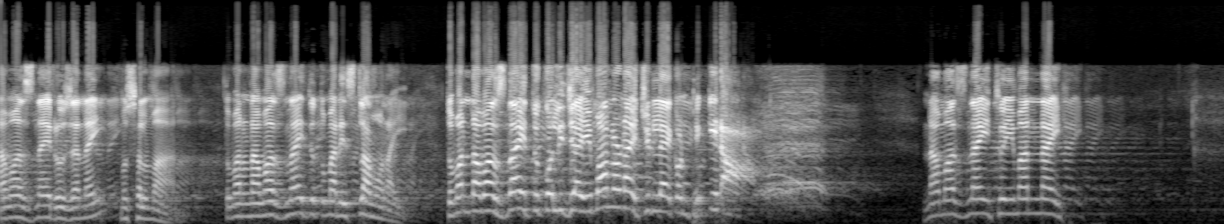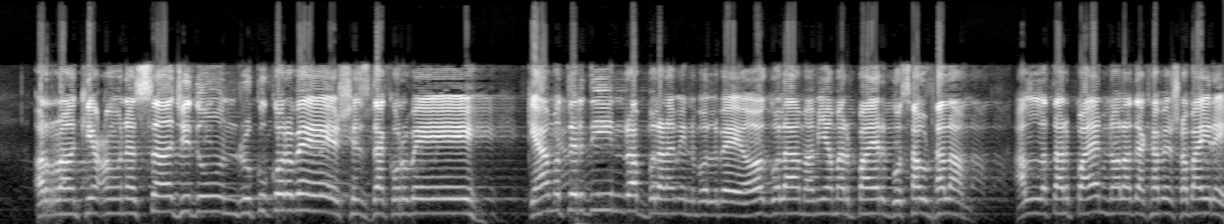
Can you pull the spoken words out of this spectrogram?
নামাজ নাই, রোজা নাই, মুসলমান, তোমার নামাজ নাই তো তোমার ইসলামও নাই, তোমার নামাজ নাই তো কলিজা ইমানও নাই চিল্লা এখন ঠিক কিনা? নামাজ নাই তো ইমান নাই। আর রাকিউন সাজিদুন, রুকু করবে, সিজদা করবে। কিয়ামতের দিন রব্বুল আলামিন বলবে, ও গোলাম, আমি আমার পায়ের গোছা উঠালাম। আল্লাহ তার পায়ের নলা দেখাবে সবাই রে।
